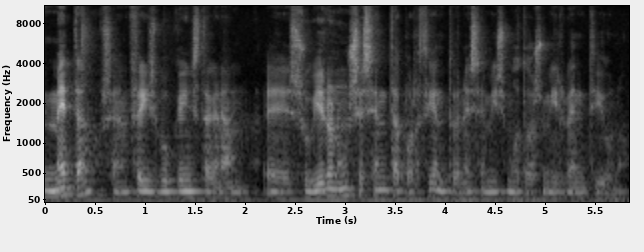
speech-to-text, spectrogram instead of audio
Meta, o sea, en Facebook e Instagram, eh, subieron un 60% en ese mismo 2021.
